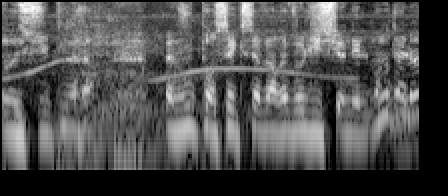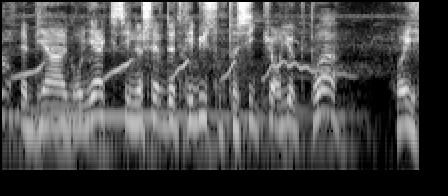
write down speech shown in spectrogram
Oh, super. Euh, Vous pensez que ça va révolutionner le monde alors? Eh bien, Grognac, si nos chefs de tribu sont aussi curieux que toi, oui,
